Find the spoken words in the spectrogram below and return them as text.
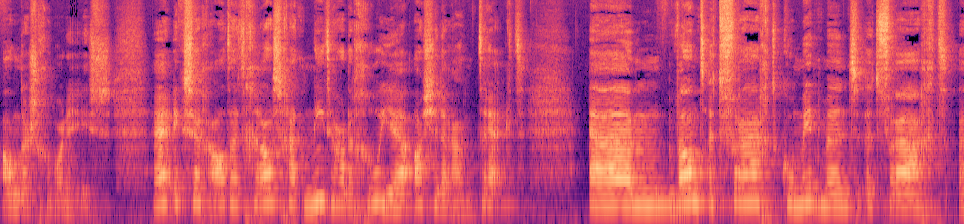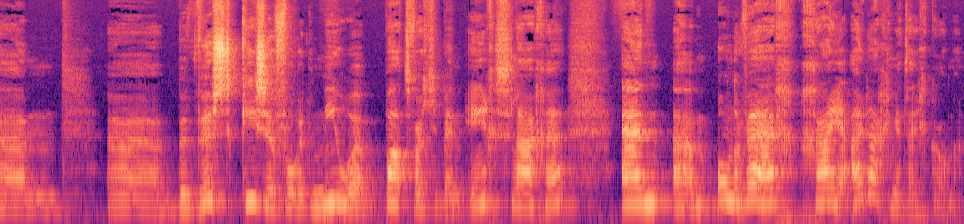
anders geworden is. ik zeg altijd: gras gaat niet harder groeien als je eraan trekt. Um, want het vraagt commitment, het vraagt. Um, uh, bewust kiezen voor het nieuwe pad wat je bent ingeslagen. En um, onderweg ga je uitdagingen tegenkomen.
